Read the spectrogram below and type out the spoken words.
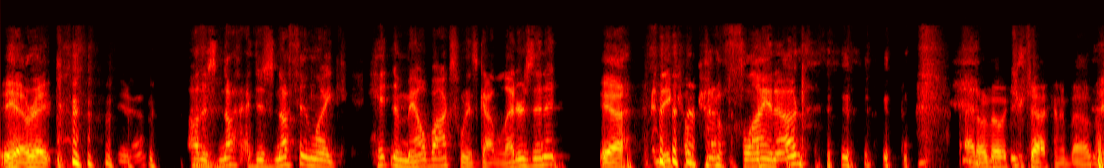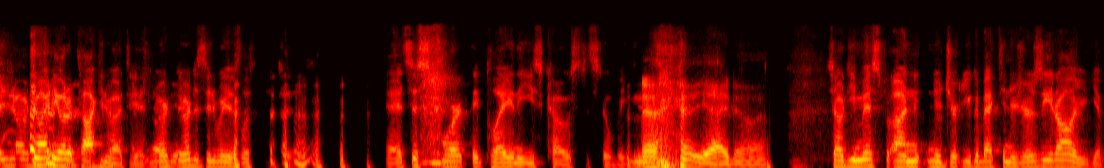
yeah, right. You know? Oh, there's nothing. There's nothing like hitting a mailbox when it's got letters in it yeah, and they come kind of flying out. I don't know what you're talking about. but- You have no idea what I'm talking about, dude. Nor, nor does anybody who's listening to this. Yeah, it's a sport they play in the East Coast. It's no big deal. No, yeah, I know. So, do you miss uh, New Jersey? You go back to New Jersey at all, or you get?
